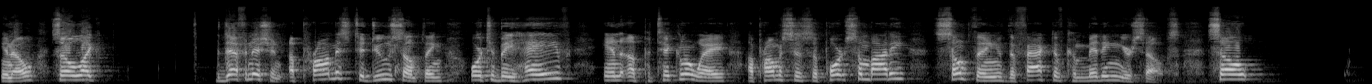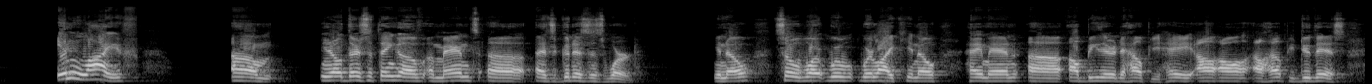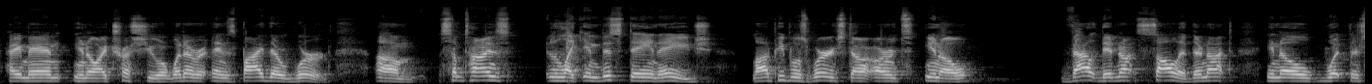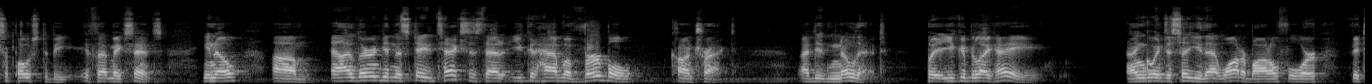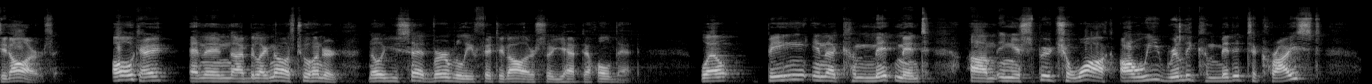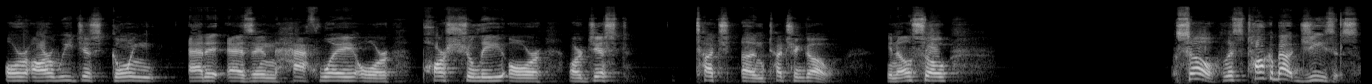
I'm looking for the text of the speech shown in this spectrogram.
You know? So, like, the definition a promise to do something or to behave in a particular way, a promise to support somebody, something, the fact of committing yourselves. So, in life, um, you know, there's a thing of a man's uh, as good as his word. You know, so we're, we're like, you know, hey man, uh, I'll be there to help you. Hey, I'll, I'll, I'll help you do this. Hey man, you know, I trust you or whatever. And it's by their word. Um, sometimes, like in this day and age, a lot of people's words aren't, you know, valid. They're not solid. They're not, you know, what they're supposed to be. If that makes sense. You know, um, I learned in the state of Texas that you could have a verbal contract. I didn't know that. But you could be like, hey, I'm going to sell you that water bottle for $50. Oh, okay. And then I'd be like, no, it's 200 No, you said verbally $50, so you have to hold that. Well, being in a commitment um, in your spiritual walk, are we really committed to Christ? Or are we just going at it as in halfway or partially or, or just touch, um, touch and go? You know, so so let's talk about Jesus.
